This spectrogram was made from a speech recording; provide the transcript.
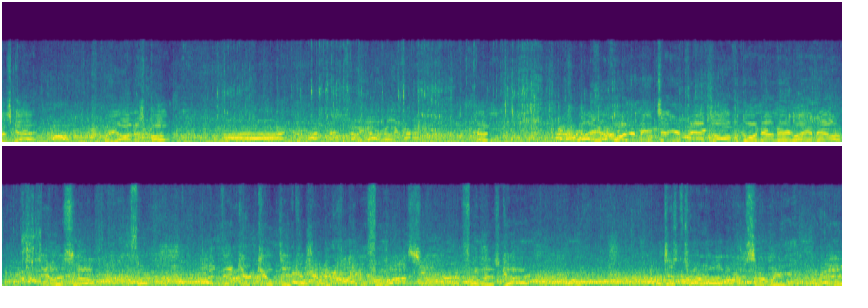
This guy. Oh. Were you on this boat? Uh, I was trying to tell you, I really couldn't. Couldn't. I don't know why you avoided me and taking your pants off and going down there and laying down. You listen up. Sir. I think you're guilty because you've been hiding from us and from this guy. Just turn around and listen to me, okay?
